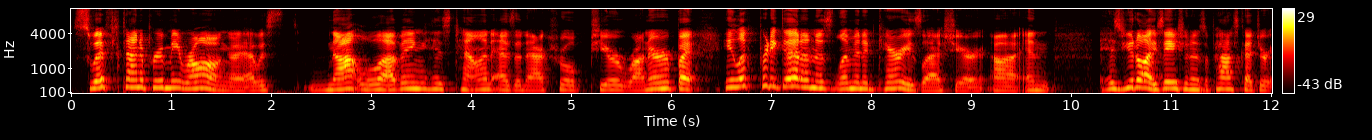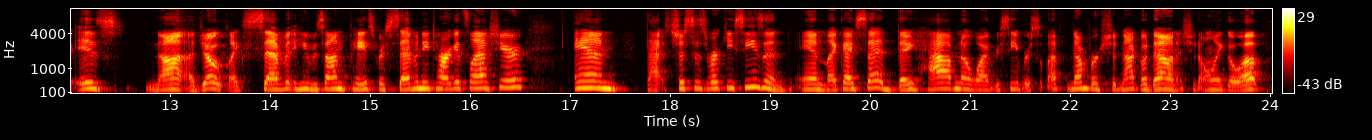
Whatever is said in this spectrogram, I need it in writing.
Swift kind of proved me wrong. I, I was not loving his talent as an actual pure runner, but he looked pretty good on his limited carries last year. Uh, and his utilization as a pass catcher is not a joke. Like seven, he was on pace for 70 targets last year, and that's just his rookie season. And like I said, they have no wide receiver, so that number should not go down. It should only go up.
